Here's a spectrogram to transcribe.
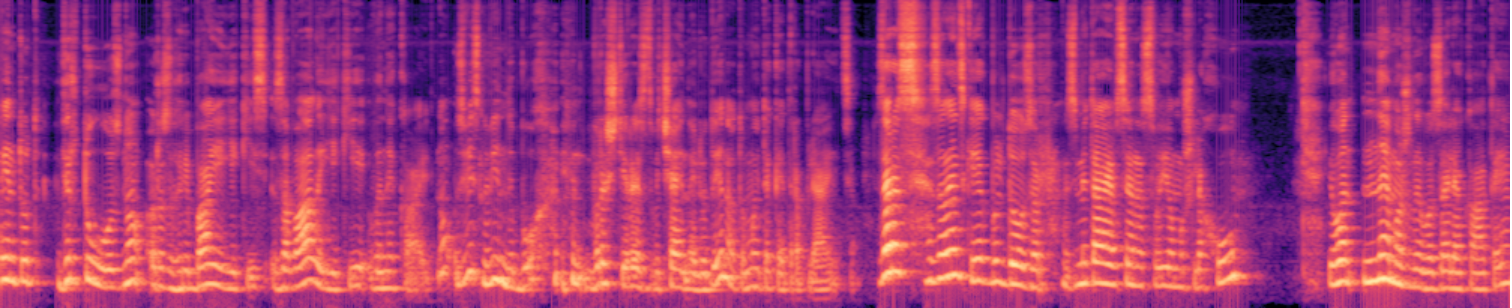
він тут віртуозно розгрібає якісь завали, які виникають. Ну, звісно, він не Бог, він, врешті-решт, звичайна людина, тому і таке трапляється. Зараз Зеленський, як бульдозер, змітає все на своєму шляху, його неможливо залякати.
